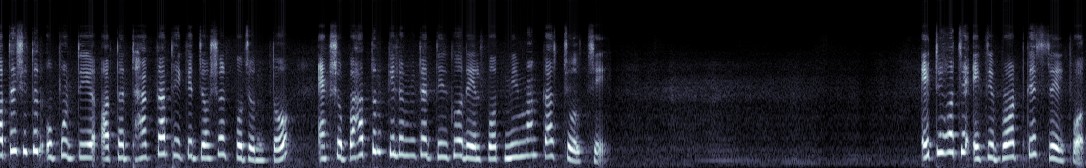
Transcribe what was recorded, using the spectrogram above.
পদ্মা সেতুর উপর দিয়ে, অর্থাৎ ঢাকা থেকে যশোর পর্যন্ত একশো বাহাত্তর কিলোমিটার দীর্ঘ রেলপথ নির্মাণ কাজ চলছে। এটি হচ্ছে একটি ব্রডগেজ রেলপথ।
